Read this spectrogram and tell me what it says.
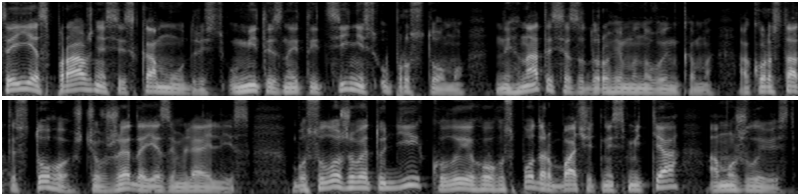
Це і є справжня сільська мудрість – уміти знайти цінність у простому, не гнатися за дорогими новинками, а користатись того, що вже дає земля і ліс. Бо село живе тоді, коли його господар бачить не сміття, а можливість,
